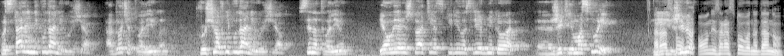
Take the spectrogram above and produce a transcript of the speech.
Вот Сталин никуда не уезжал, а дочь отвалила. Хрущев никуда не уезжал, сын отвалил. Я уверен, что отец Кирилла Сребникова э, житель Москвы. Ростов, живет. Он из Ростова-на-Дону.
